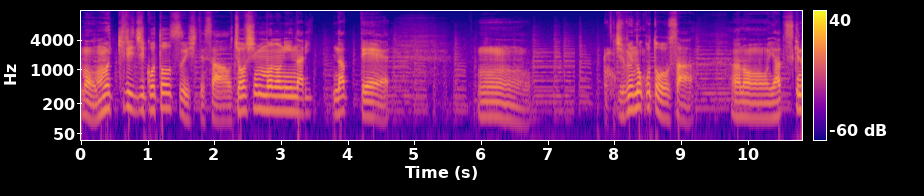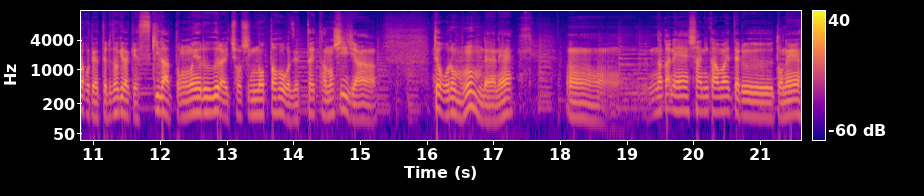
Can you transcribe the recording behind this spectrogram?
もう思いっきり自己陶酔してさお調子者になりなってうん。自分のことをさあのや好きなことやってる時だけ好きだと思えるぐらい調子に乗った方が絶対楽しいじゃん。って俺思うんだよね。うん。なんかね車に構えてるとね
